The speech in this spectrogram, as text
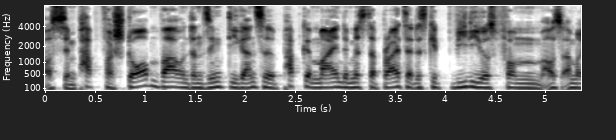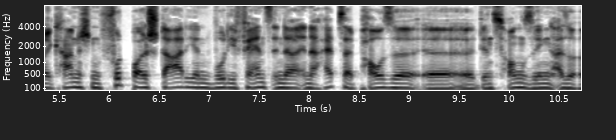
aus dem Pub verstorben war und dann singt die ganze Pubgemeinde Mr. Brightside. Es gibt Videos vom aus amerikanischen Footballstadien, wo die Fans in der in der Halbzeitpause äh, den Song singen. Also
